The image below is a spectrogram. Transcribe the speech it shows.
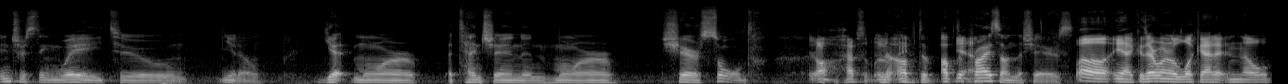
interesting way to, you know, get more attention and more shares sold Oh, absolutely. and up the up the Yeah. price on the shares. Well, yeah, because everyone will look at it and they'll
